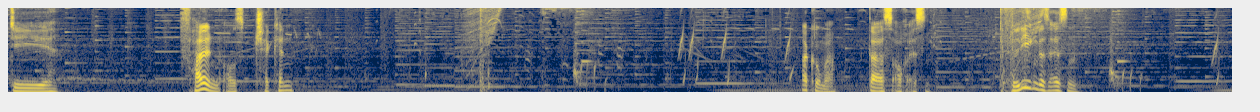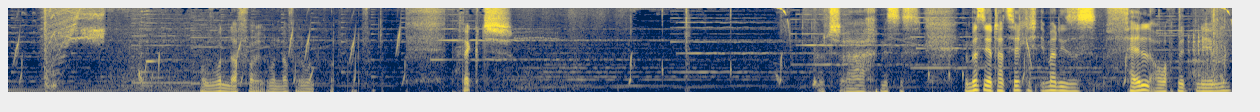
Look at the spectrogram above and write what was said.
Die Fallen auschecken. Ah, guck mal. Da ist auch Essen. Fliegendes Essen. Wundervoll, wundervoll, wundervoll, wundervoll. Perfekt. Gut, ach Mist. Das Wir müssen ja tatsächlich immer dieses Fell auch mitnehmen.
